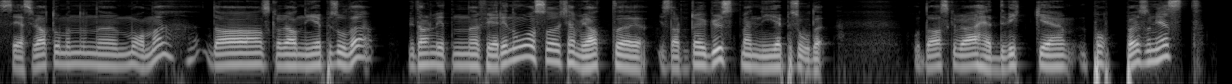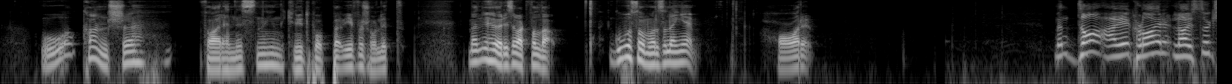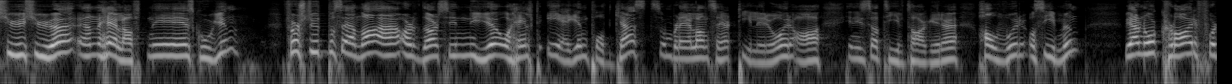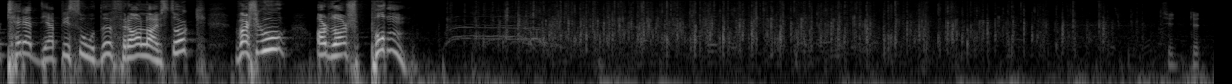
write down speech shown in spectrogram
ses vi igjen om en måned. Da skal vi ha en ny episode. Vi tar en liten ferie nå, og så kommer vi igjen i starten av august med en ny episode. Og da skal vi ha Hedvig Poppe som gjest, og kanskje far hennes, Knut Poppe. Vi får se litt. Men vi høres i hvert fall da. God sommer så lenge. Ha det. Men da er vi klar. Livestock 2020, en helaften i skogen. Først ut på scenen er Alvdal sin nye og helt egen podkast, som ble lansert tidligere i år av initiativtagere Halvor og Simen. Vi er nå klar for tredje episode fra Livestock. Vær så god, Alvdalspodden!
